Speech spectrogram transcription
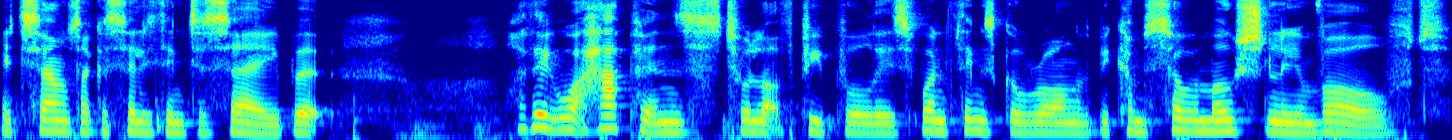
It sounds like a silly thing to say, but I think what happens to a lot of people is when things go wrong, they become so emotionally involved.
